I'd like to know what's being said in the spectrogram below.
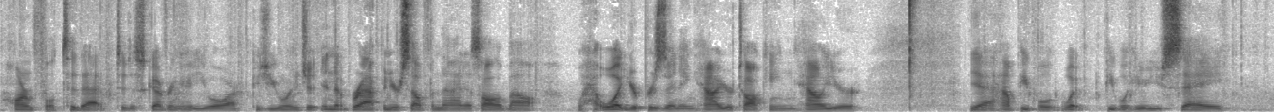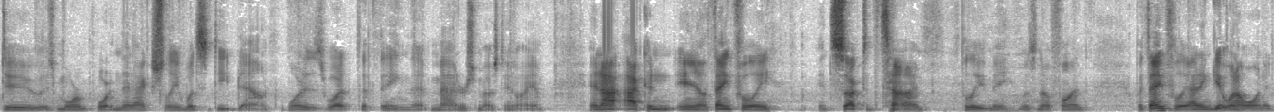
harmful to that to discovering who you are because you want to end up wrapping yourself in that. It's all about what you're presenting, how you're talking, how you're yeah, how people what people hear you say do is more important than actually what's deep down. What is what the thing that matters most to who I am. And I, I can you know, thankfully it sucked at the time believe me, it was no fun. But thankfully, I didn't get what I wanted.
